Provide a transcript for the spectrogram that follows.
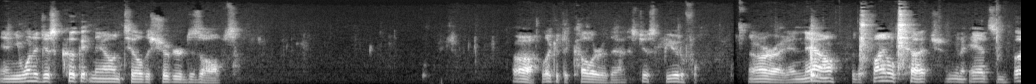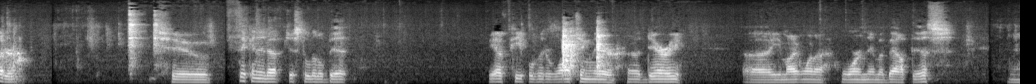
And you want to just cook it now until the sugar dissolves. Oh, look at the color of that. It's just beautiful. All right, and now for the final touch, I'm going to add some butter to thicken it up just a little bit. If you have people that are watching their uh, dairy, uh, you might want to warn them about this. And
